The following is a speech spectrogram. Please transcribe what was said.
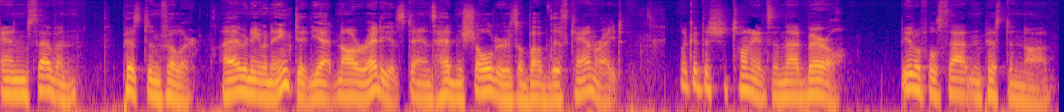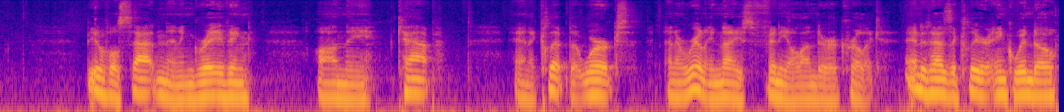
N7 piston filler. I haven't even inked it yet and already it stands head and shoulders above this Kanwrite. Look at the chatoyance in that barrel. Beautiful satin piston knob. Beautiful satin and engraving on the cap and a clip that works and a really nice finial under acrylic. And it has a clear ink window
